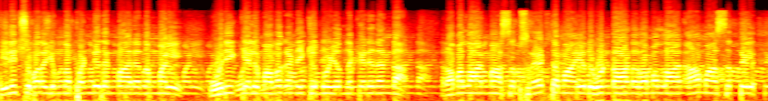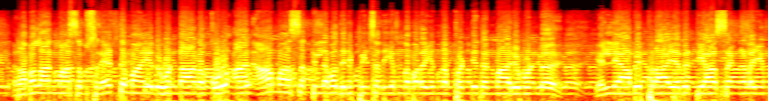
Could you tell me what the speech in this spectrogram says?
തിരിച്ചു പറയുന്ന പണ്ഡിതന്മാരെ നമ്മൾ ഒരിക്കലും അവഗണിക്കുന്നു എന്ന് കരുതണ്ട. റമലാൻ മാസം ശ്രേഷ്ഠമായത് കൊണ്ടാണ് റമലാൻ ആ മാസത്തിൽ റമലാൻ മാസം ശ്രേഷ്ഠമായത് കൊണ്ടാണ് ഖുർആൻ ആ മാസത്തിൽ അവതരിപ്പിച്ചത് എന്ന് പറയുന്ന പണ്ഡിതന്മാരുമുണ്ട്. എല്ലാ അഭിപ്രായ വ്യത്യാസങ്ങളെയും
